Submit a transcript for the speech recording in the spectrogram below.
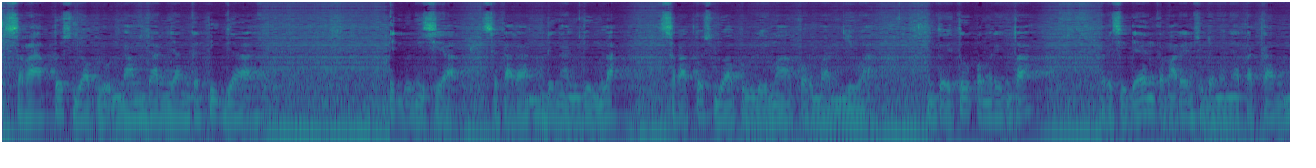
126 dan yang ketiga Indonesia sekarang dengan jumlah 125 korban jiwa. Untuk itu pemerintah Presiden kemarin sudah menyatakan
